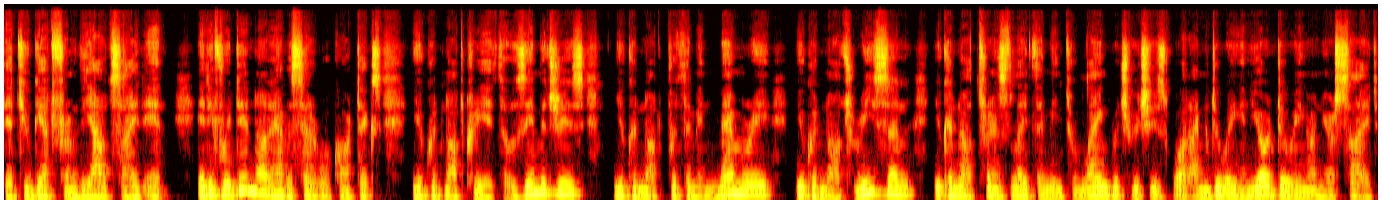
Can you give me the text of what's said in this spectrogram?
that you get from the outside in. And if we did not have a cerebral cortex, you could not create those images, you could not put them in memory, you could not reason, you could not translate them into language, which is what I'm doing and you're doing on your side,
